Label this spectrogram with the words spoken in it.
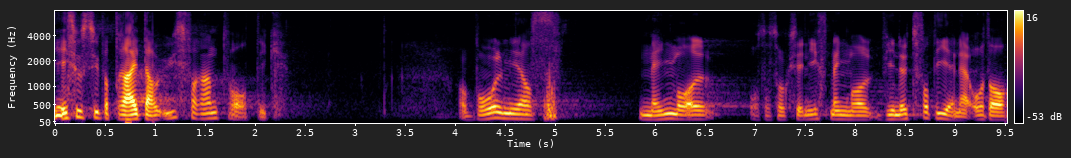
Jesus überträgt auch uns Verantwortung, obwohl wir es manchmal, oder so sehe ich es manchmal, wie nicht verdienen oder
